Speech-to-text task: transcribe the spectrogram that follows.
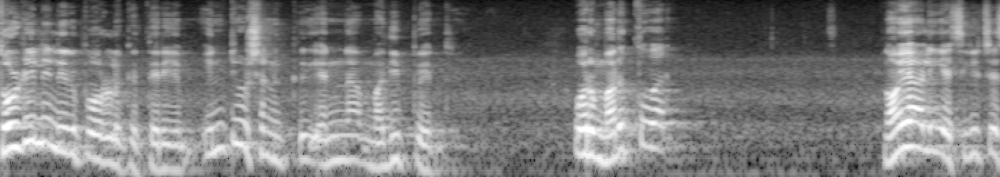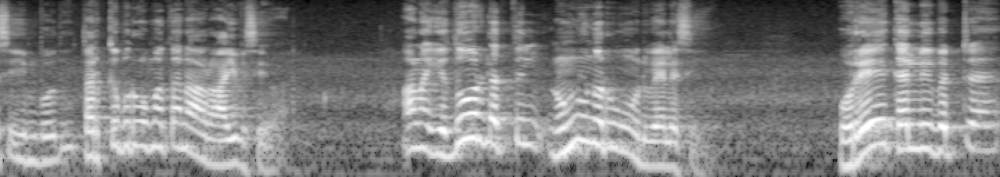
தொழிலில் இருப்பவர்களுக்கு தெரியும் இன்ட்யூஷனுக்கு என்ன மதிப்பு என்று. ஒரு மருத்துவர் நோயாளியை சிகிச்சை செய்யும்போது தர்க்கபூர்வமாக தான் அவர் ஆய்வு செய்வார். ஆனால் ஏதோ ஒரு இடத்தில் நுண்ணுணர்வும் ஒரு வேலை செய்யும். ஒரே கல்வி பெற்ற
